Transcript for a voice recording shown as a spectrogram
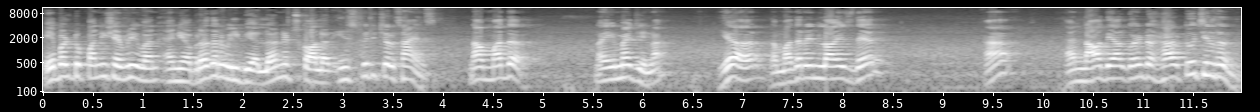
able to punish everyone, and your brother will be a learned scholar in spiritual science. Now, mother, now imagine, huh? here the mother in law is there. Huh? And now they are going to have two children.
